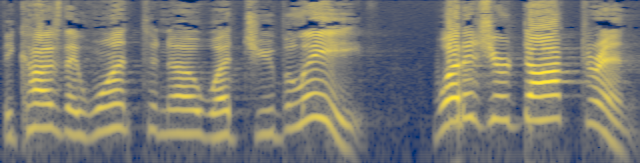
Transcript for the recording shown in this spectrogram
because they want to know what you believe? What is your doctrine?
